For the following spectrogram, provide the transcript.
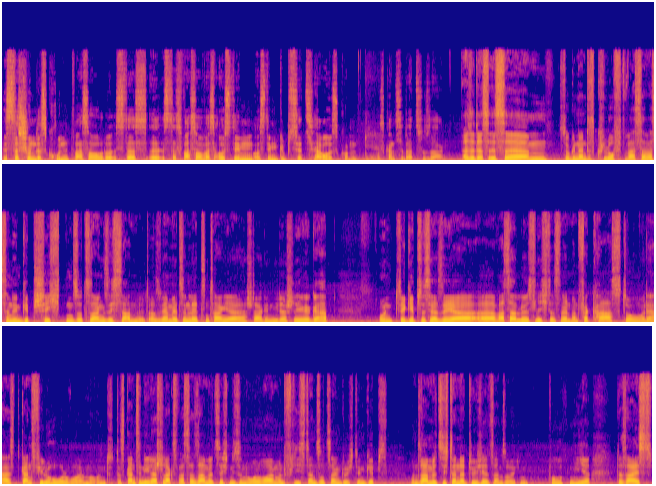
Ist das schon das Grundwasser oder ist das, äh, ist das Wasser, was aus dem, aus dem Gips jetzt herauskommt? Was kannst du dazu sagen? Also das ist ähm, sogenanntes Kluftwasser, was in den Gipsschichten sozusagen sich sammelt. Also wir haben jetzt in den letzten Tagen ja starke Niederschläge gehabt. Und der Gips ist ja sehr äh, wasserlöslich, das nennt man Verkarstung und er heißt ganz viele Hohlräume. Und das ganze Niederschlagswasser sammelt sich in diesen Hohlräumen und fließt dann sozusagen durch den Gips und sammelt sich dann natürlich jetzt an solchen Kontaktpunkten hier. Das heißt,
